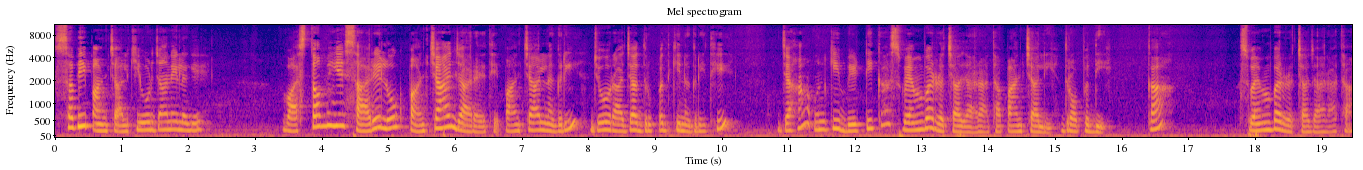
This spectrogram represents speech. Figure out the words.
सभी पांचाल की ओर जाने लगे। वास्तव में ये सारे लोग पांचाल जा रहे थे। पांचाल नगरी, जो राजा द्रुपद की नगरी थी, जहाँ उनकी बेटी का स्वयंवर रचा जा रहा था, पांचाली, द्रौपदी का स्वयंवर रचा जा रहा था।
